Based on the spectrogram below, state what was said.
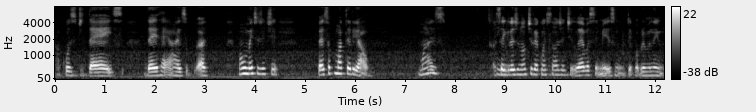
Uma coisa de 10, 10 reais. Normalmente a gente pede só para o material. Mas Sim. se a igreja não tiver condição, a gente leva a si mesmo, não tem problema nenhum.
